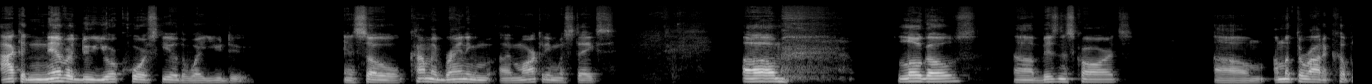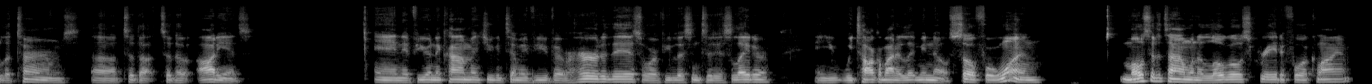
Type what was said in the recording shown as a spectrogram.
I could never do your core skill the way you do. And so, common branding uh, marketing mistakes um logos, uh business cards. Um I'm to throw out a couple of terms uh to the to the audience. And if you're in the comments, you can tell me if you've ever heard of this or if you listen to this later and you we talk about it, let me know. So for one, most of the time when a logo is created for a client,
